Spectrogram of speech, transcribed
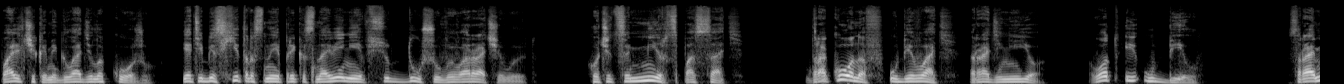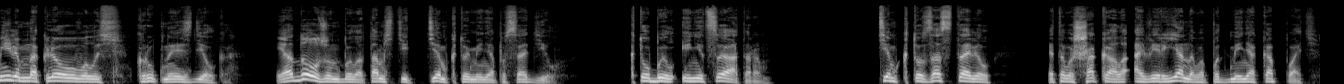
пальчиками гладила кожу. Эти бесхитростные прикосновения всю душу выворачивают. Хочется мир спасать, драконов убивать ради нее. Вот и убил. С Рамилем наклевывалась крупная сделка. Я должен был отомстить тем, кто меня посадил, кто был инициатором, тем, кто заставил этого шакала Аверьянова под меня копать.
